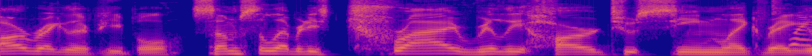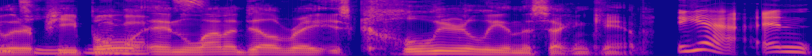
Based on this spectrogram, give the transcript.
are regular people. Some celebrities try really hard to seem like regular people. minutes. And Lana Del Rey is clearly in the second camp. Yeah. And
